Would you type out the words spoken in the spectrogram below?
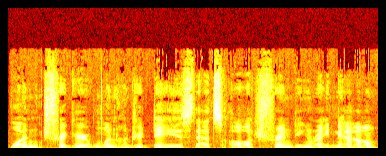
One Trigger 100 Days. That's all trending right now.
